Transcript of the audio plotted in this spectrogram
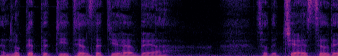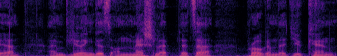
and look at the details that you have there. So the chair is still there I'm viewing this on MeshLab. That's a program that you can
